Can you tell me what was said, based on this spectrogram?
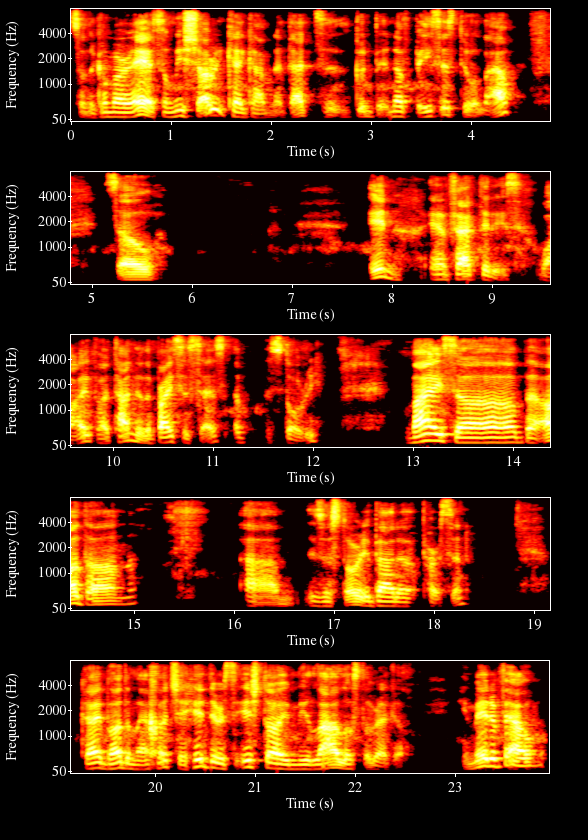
So the Gemara asks, so Mishari Kegavna, that's a good enough basis to allow. So in in fact it is. Why? Vatanya the Brisa says a, a story. Maisa be'adam um, is a story about a person. Okay, be'adam echad shehidris ishtoi milalos l'regel. He made a vow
